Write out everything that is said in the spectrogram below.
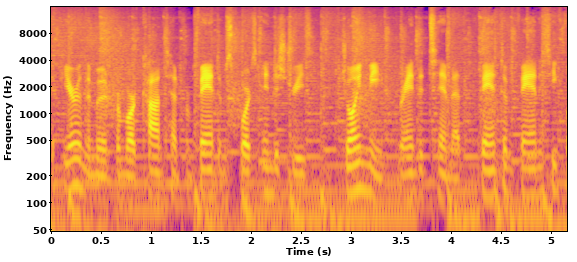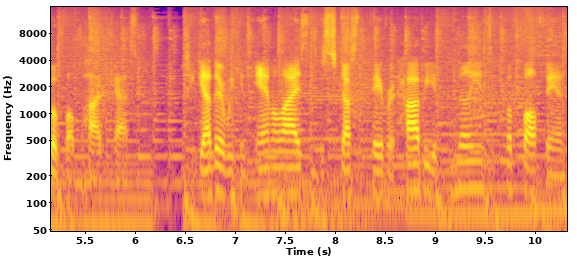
If you're in the mood for more content from Phantom Sports Industries, join me, Brandon Tim, at the Phantom Fantasy Football Podcast. Together, we can analyze and discuss the favorite hobby of millions of football fans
